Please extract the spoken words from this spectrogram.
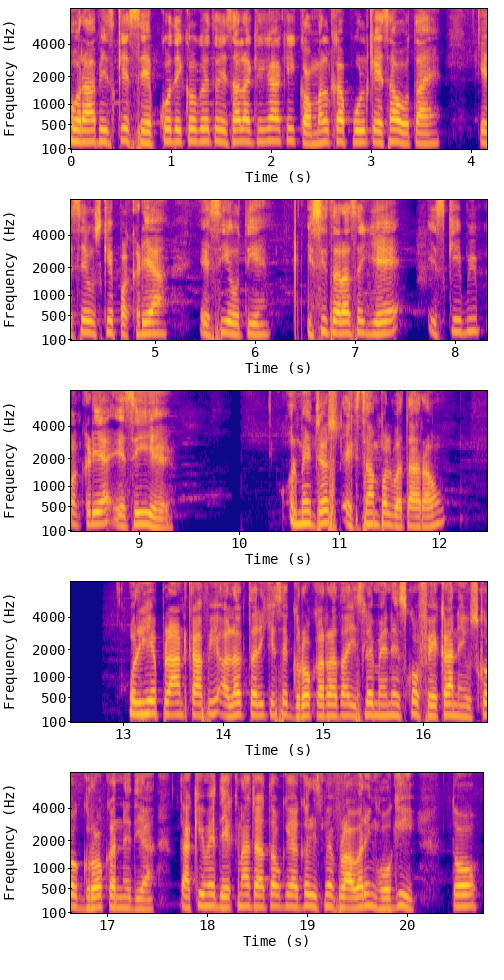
और आप इसके सेप को देखोगे तो ऐसा लगेगा कि कमल का फूल कैसा होता है, कैसे उसकी पकड़ियाँ ऐसी होती हैं। इसी तरह से ये, इसकी भी पकड़ियाँ ऐसी ही है। और मैं जस्ट एग्ज़ाम्पल बता रहा हूँ। और ये प्लांट काफ़ी अलग तरीके से ग्रो कर रहा था, इसलिए मैंने इसको फेंका नहीं, उसको ग्रो करने दिया, ताकि मैं देखना चाहता हूँ कि अगर इसमें फ्लावरिंग होगी तो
